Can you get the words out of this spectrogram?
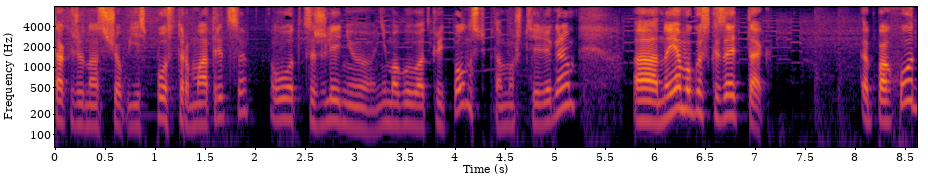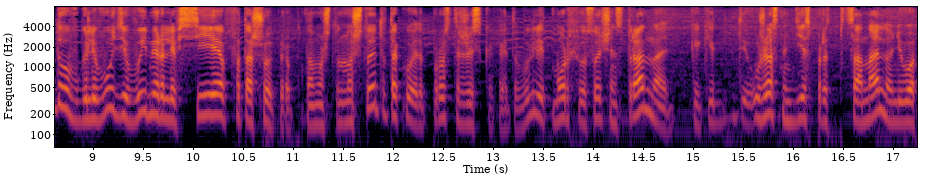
также у нас еще есть постер Матрицы. Вот, к сожалению, не могу его открыть полностью, потому что Телеграм. А, но я могу сказать так. Э, походу в Голливуде вымерли все фотошоперы, потому что, ну что это такое? Это просто жесть какая-то. Выглядит Морфеус очень странно, как и ужасно диспропорционально. У него,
